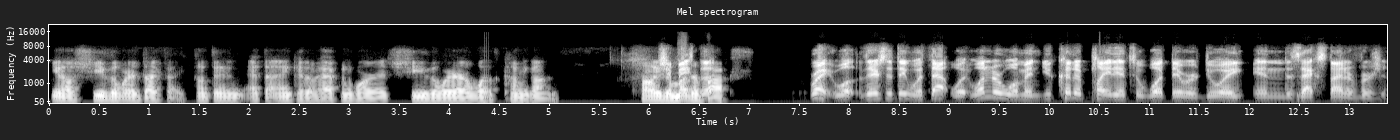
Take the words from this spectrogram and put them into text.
you know, she's aware of Darkseid. Something at the end could have happened where she's aware of what's coming on. Probably she the mother the, box. Right. Well, there's the thing with that. With Wonder Woman, you could have played into what they were doing in the Zack Snyder version,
